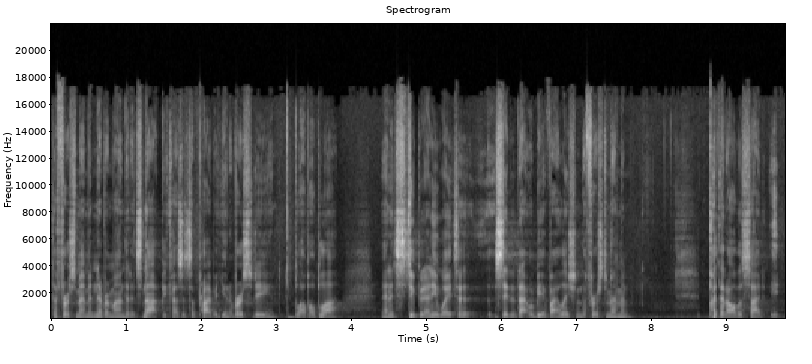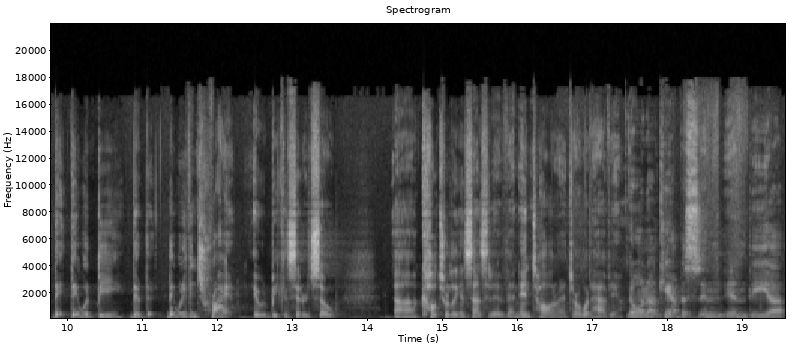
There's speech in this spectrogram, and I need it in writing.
the First Amendment, never mind that it's not because it's a private university and blah, blah, blah. And it's stupid anyway to say that that would be a violation of the First Amendment. Put that all aside, they, they would be, they, they wouldn't even try it. It would be considered so uh, culturally insensitive and intolerant or what have you. No one on campus in, in the uh,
